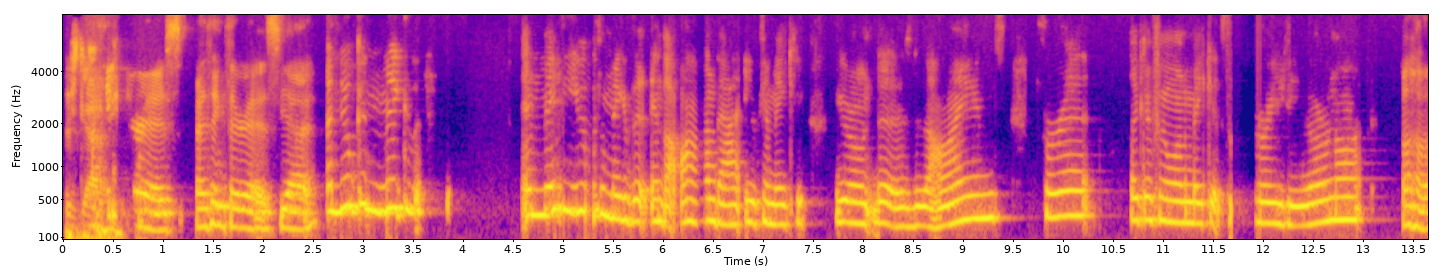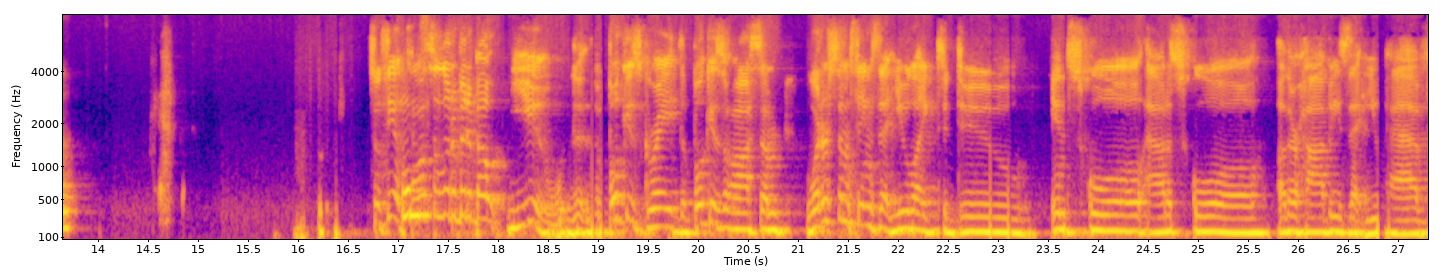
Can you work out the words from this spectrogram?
There's got to be. There is. I think there is. Yeah. And you can make and maybe you can make the in the on that you can make your own the designs for it, like if you want to make it 3D or not. Uh huh. So Theo, tell us a little bit about you. The, the book is great. The book is awesome. What are some things that you like to do in school, out of school, other hobbies that you have?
